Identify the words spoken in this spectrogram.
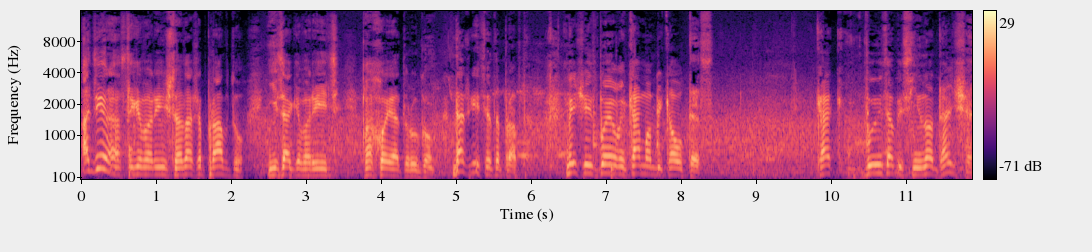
один раз ты говоришь, что даже правду нельзя говорить плохое о другом. Даже если это правда. Мы еще избавили кама бикаутес. Как будет объяснено дальше,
